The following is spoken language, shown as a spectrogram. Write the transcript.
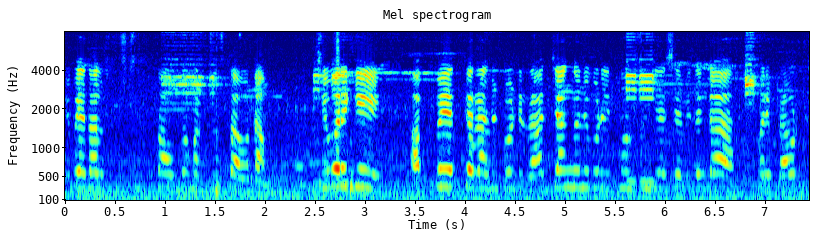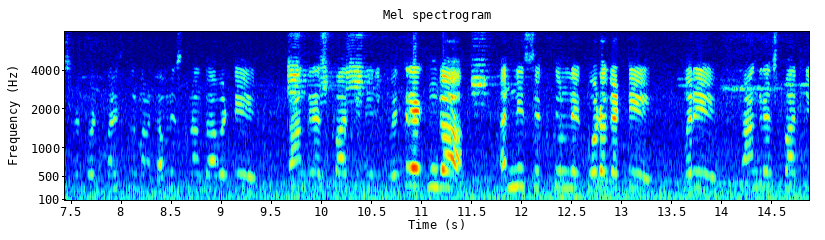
విభేదాలు సృష్టిస్తూ ఉందో మనం చూస్తూ ఉన్నాం. చివరికి అంబేద్కర్ రాసినటువంటి రాజ్యాంగాన్ని కూడా విధ్వంసం చేసే విధంగా మరి ప్రవర్తిస్తున్నటువంటి పరిస్థితులు మనం గమనిస్తున్నాం కాబట్టి కాంగ్రెస్ పార్టీ దీనికి వ్యతిరేకంగా అన్ని శక్తుల్ని కూడగట్టి మరి కాంగ్రెస్ పార్టీ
